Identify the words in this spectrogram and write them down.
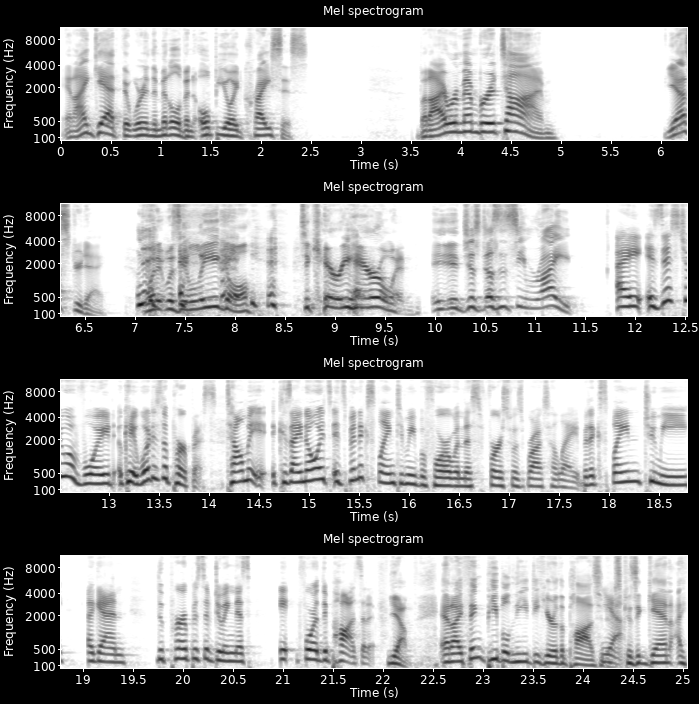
And I get that we're in the middle of an opioid crisis. But I remember a time yesterday when it was illegal to carry heroin. It it just doesn't seem right. I is this to avoid? Okay, what is the purpose? Tell me, because I know it's it's been explained to me before when this first was brought to light. But explain to me again the purpose of doing this it, for the positive. Yeah. And I think people need to hear the positives Yeah. because, again, I,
